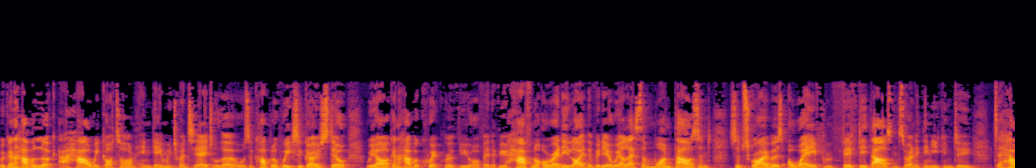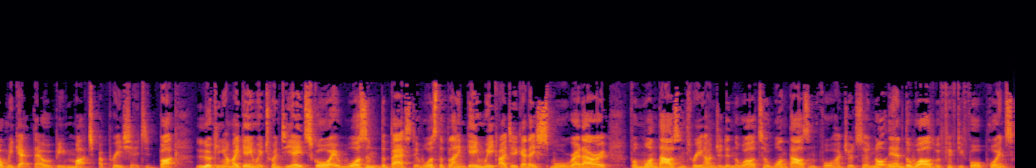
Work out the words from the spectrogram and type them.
we're going to have a look at how we got on in game week 28. Although it was a couple of weeks ago still, we are going to have a quick review of it. If you have not already liked the video, we are less than 1,000 subscribers away from 50,000 so anything you can do to help me get there would be much appreciated. But looking at my game week 28 score, it wasn't the best. It was the blank game week. I did get a small red arrow from 1,300 in the world to 1,400. So not the end of the world with 54 points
